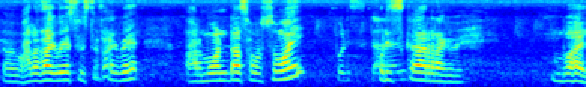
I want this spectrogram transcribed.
তো ভালো থাকবে সুস্থ থাকবে। আর মনটা সবসময় পরিষ্কার। পরিষ্কার রাখবে। বাই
